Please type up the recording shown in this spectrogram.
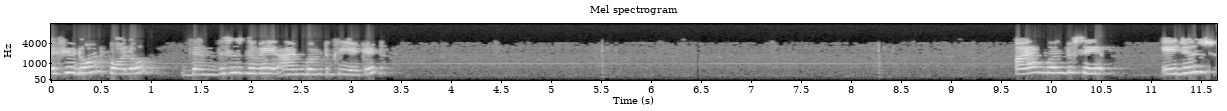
If you don't follow, then this is the way I am going to create it. I am going to say ages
